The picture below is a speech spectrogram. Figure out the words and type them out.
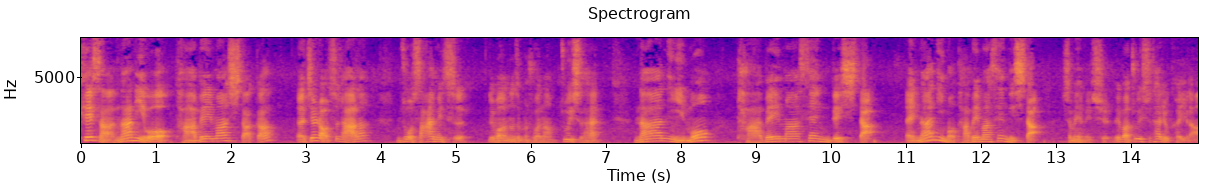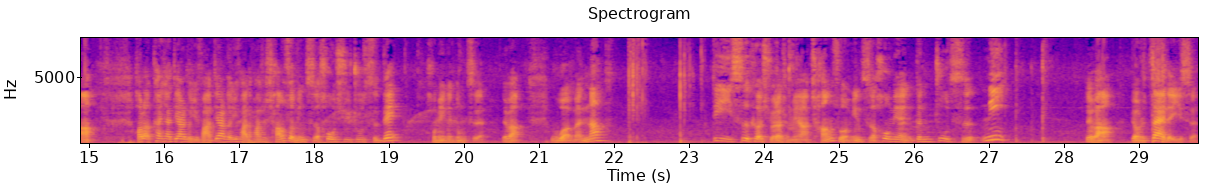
？Kesa nani o tabemashita？哎，今儿早吃啥了？你说我啥也没吃，对吧？那怎么说呢？注意时态，nani mo tabemasen deshita？哎，nani mo ta be ma sandehsta 什么也没吃，对吧？注意时态就可以了啊。好了，看一下第二个语法。第二个语法的话是场所名词后续助词 de 后面跟动词，对吧？我们呢，第四课学了什么呀？场所名词后面跟助词你。对吧？表示在的意思。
